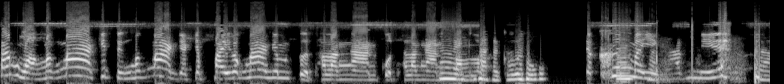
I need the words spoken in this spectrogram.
ถ้าห่วงมากๆ คิดถึงมาก ๆ อยากจะไปมากๆ เนี่ยมันเกิดพลังงานกดพลังงานคใช่วามร้อค่ะนคุณรู้จะขึ้นมาอีกนะทีนี้ค่ะ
